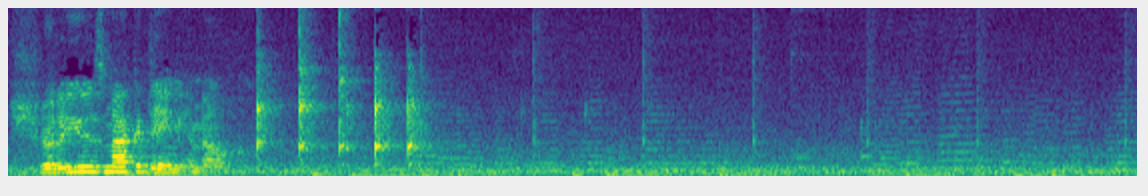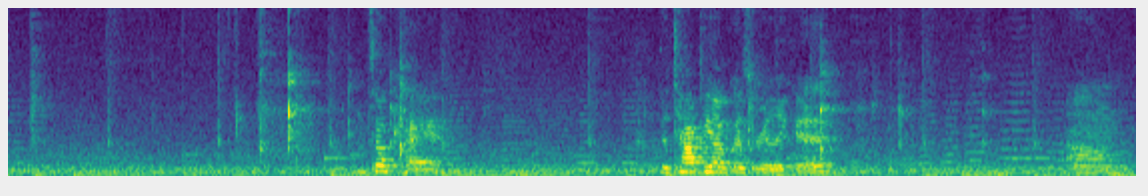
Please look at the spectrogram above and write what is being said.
Should have used macadamia milk. It's okay. The tapioca is really good. Um,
